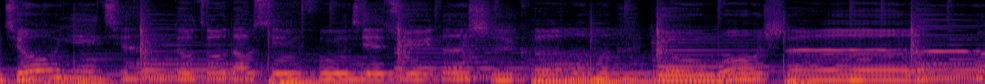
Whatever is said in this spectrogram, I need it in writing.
很久以前都走到幸福结局的时刻又陌生。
